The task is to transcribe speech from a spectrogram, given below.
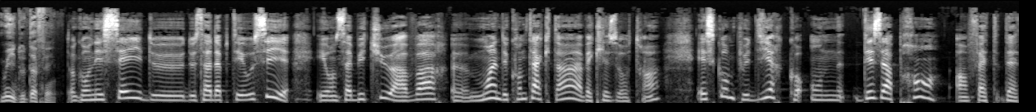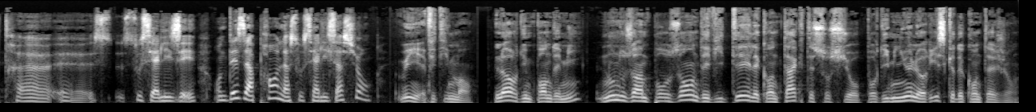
Oui, tout à fait. Donc on essaye de, s'adapter aussi et on s'habitue à avoir euh, moins de contact hein, avec les autres. Hein. Est-ce qu'on peut dire qu'on désapprend en fait d'être euh, socialisé On désapprend la socialisation. Oui, effectivement. Lors d'une pandémie, nous nous imposons d'éviter les contacts sociaux pour diminuer le risque de contagion.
